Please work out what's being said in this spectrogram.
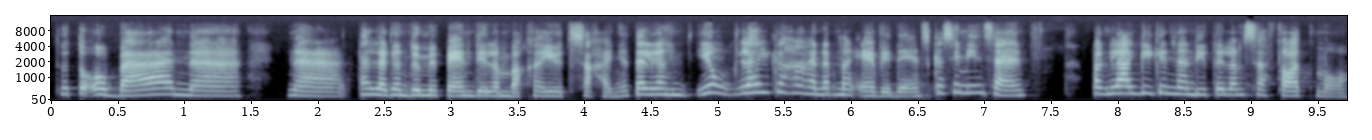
totoo ba na na talagang dumepende lang ba kayo sa kanya? Talagang yung lagi kang hahanap ng evidence kasi minsan pag lagi ka nandito lang sa thought mo,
